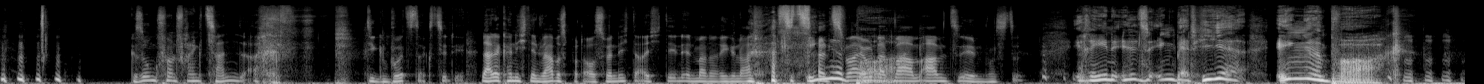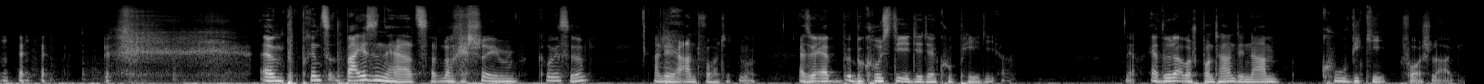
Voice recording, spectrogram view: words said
Gesungen von Frank Zander. die Geburtstags-CD. Leider kann ich den Werbespot auswendig, da ich den in meiner Regionalfernsehzeit 200 Mal am Abend sehen musste. Irene, Ilse, Ingbert, hier, Ingeborg. ähm, Prinz Beisenherz hat noch geschrieben. Grüße. Ah, nee, er antwortet nur. Also er begrüßt die Idee der Kupedia. Ja, er würde aber spontan den Namen Q-Wiki vorschlagen.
